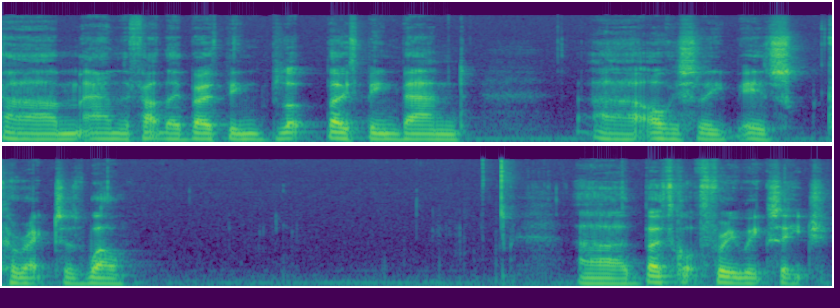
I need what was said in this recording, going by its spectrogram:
um, and the fact they've both been both been banned, uh, obviously, is correct as well. Uh, both got three weeks each.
